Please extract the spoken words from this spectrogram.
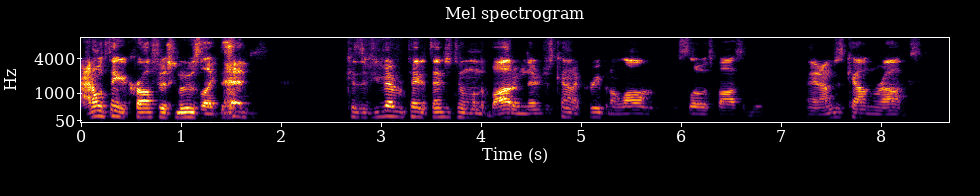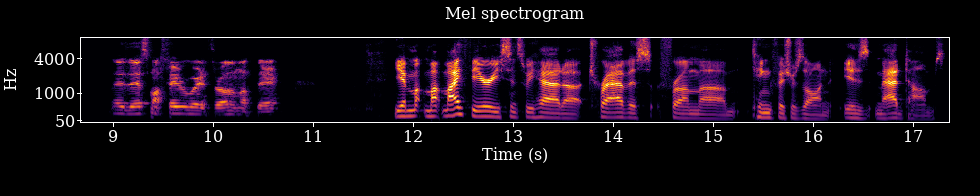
I don't think a crawfish moves like that. Because if you've ever paid attention to them on the bottom, they're just kind of creeping along as slow as possible. And I'm just counting rocks. That's my favorite way to throw them up there. Yeah, my, my, theory since we had uh, Travis from um, Kingfishers on is Mad Toms.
